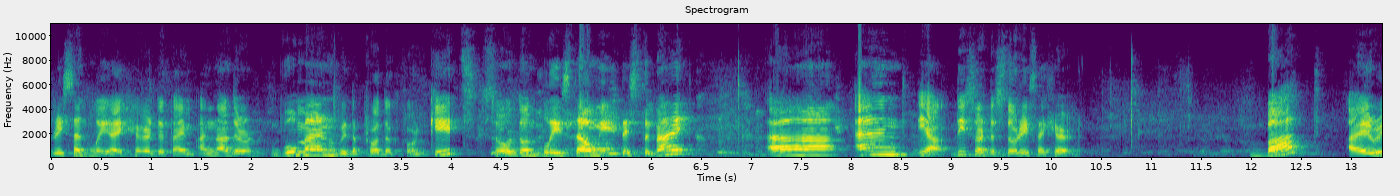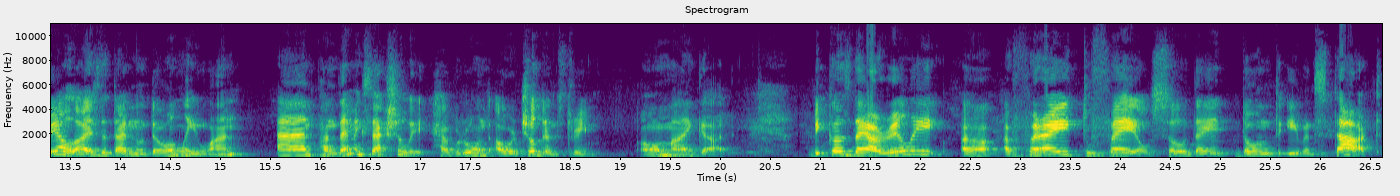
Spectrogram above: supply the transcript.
Recently, I heard that I'm another woman with a product for kids. So don't please tell me this tonight. Uh, and yeah, these are the stories I heard. But I realized that I'm not the only one, and pandemics actually have ruined our children's dream. Oh my God because they are really uh, afraid to fail, so they don't even start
